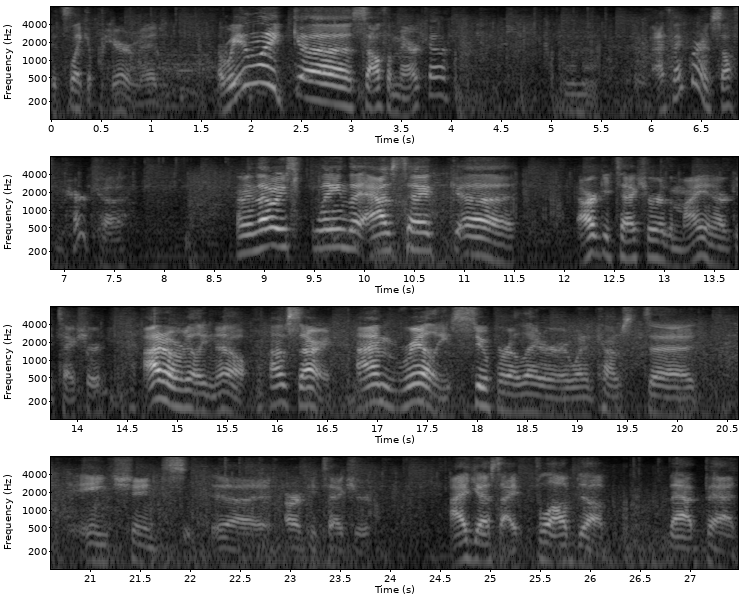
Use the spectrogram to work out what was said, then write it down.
It's like a pyramid. Are we in like uh, South America? I don't know. I think we're in South America. I mean, that would explain the Aztec uh, architecture or the Mayan architecture. I don't really know. I'm sorry. I'm really super illiterate when it comes to ancient uh, architecture. I guess I flubbed up that bad.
